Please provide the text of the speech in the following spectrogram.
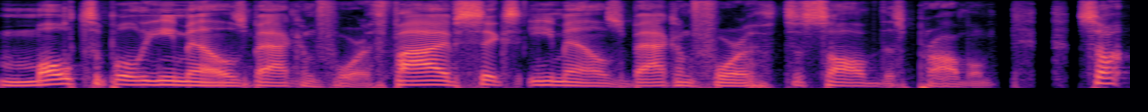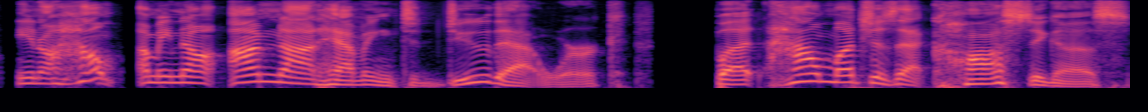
multiple emails back and forth, five, six emails back and forth to solve this problem. So, you know, how, I mean, now I'm not having to do that work, but how much is that costing us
